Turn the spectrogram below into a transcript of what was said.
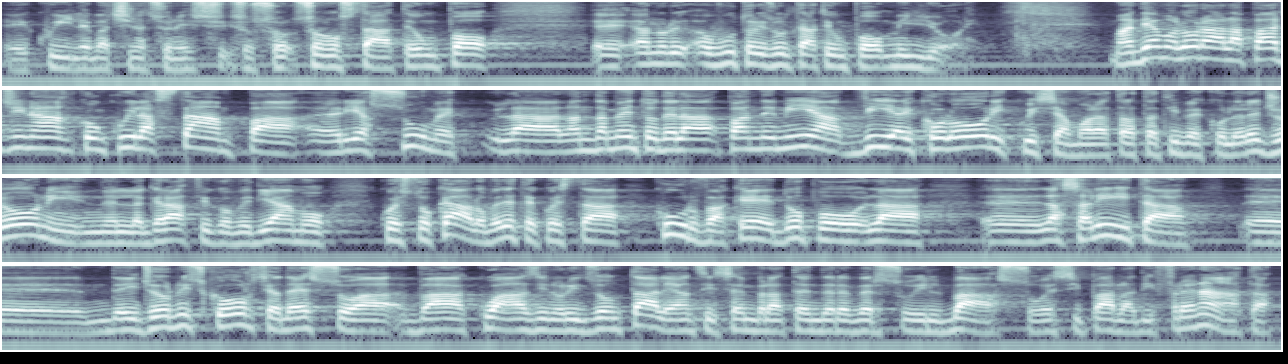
eh, qui le vaccinazioni sono state un po'... Eh, hanno avuto risultati un po' migliori. Ma andiamo allora alla pagina con cui la stampa eh, riassume la, l'andamento della pandemia, via i colori, qui siamo alle trattative con le regioni, nel grafico vediamo questo calo, vedete questa curva che dopo la, eh, la salita eh, dei giorni scorsi adesso ha, va quasi in orizzontale, anzi sembra tendere verso il basso e si parla di frenata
